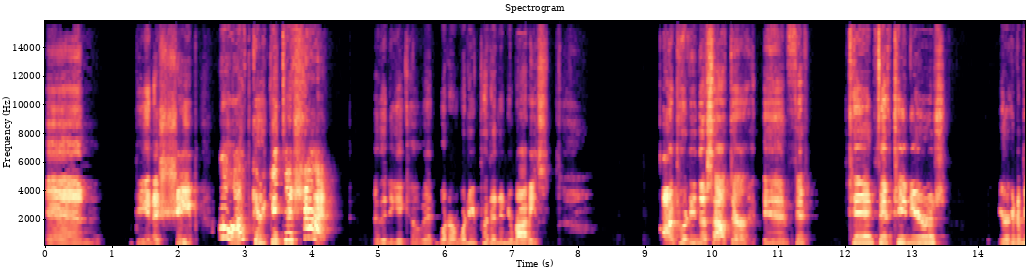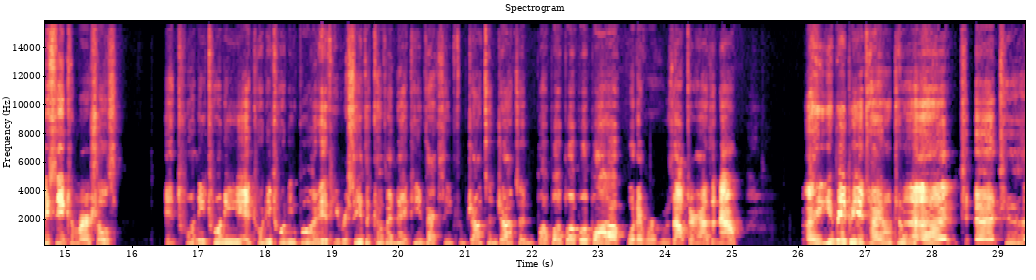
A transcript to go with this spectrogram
and being a sheep, oh, I'm to get this shot. And then you get COVID. What are what are you putting in your bodies? I'm putting this out there in 15 10, 15 years, you're to be seeing commercials in 2020 and 2021 if you receive the covid-19 vaccine from johnson johnson blah blah blah blah blah whatever who's out there has it now uh, you may be entitled to a uh, to, uh, to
